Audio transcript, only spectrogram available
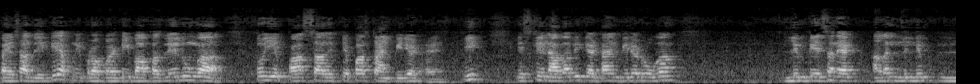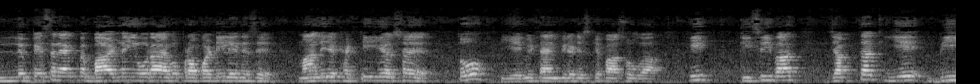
पैसा देके अपनी प्रॉपर्टी वापस ले लूँगा। तो ये पाँच साल इसके पास टाइम पीरियड है, ठीक? इसके अलावा भी क्या टाइम पीरियड होगा? लिमिटेशन एक्ट अगर लिमिटेशन एक्ट में बाढ़ नहीं हो रहा है वो प्रॉपर्टी लेने से, मान लीजिए थर्टी इयर्स है तो ये भी टाइम पीरियड इसके पास होगा। ठीक, तीसरी बात, जब तक ये बी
